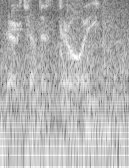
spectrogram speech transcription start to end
Search and destroy.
